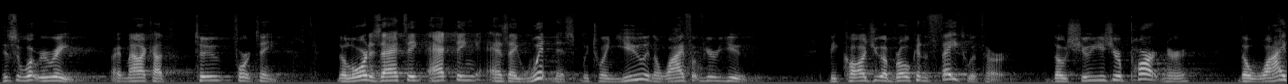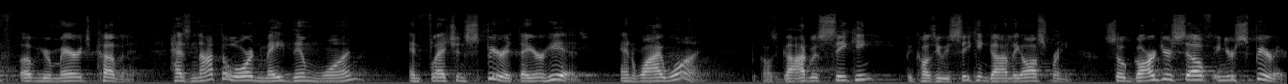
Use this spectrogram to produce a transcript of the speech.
this is what we read. Right, Malachi 2 14. The Lord is acting, acting as a witness between you and the wife of your youth because you have broken faith with her, though she is your partner, the wife of your marriage covenant. Has not the Lord made them one? And flesh and spirit they are his. And why one? Because God was seeking, because he was seeking godly offspring. So guard yourself in your spirit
